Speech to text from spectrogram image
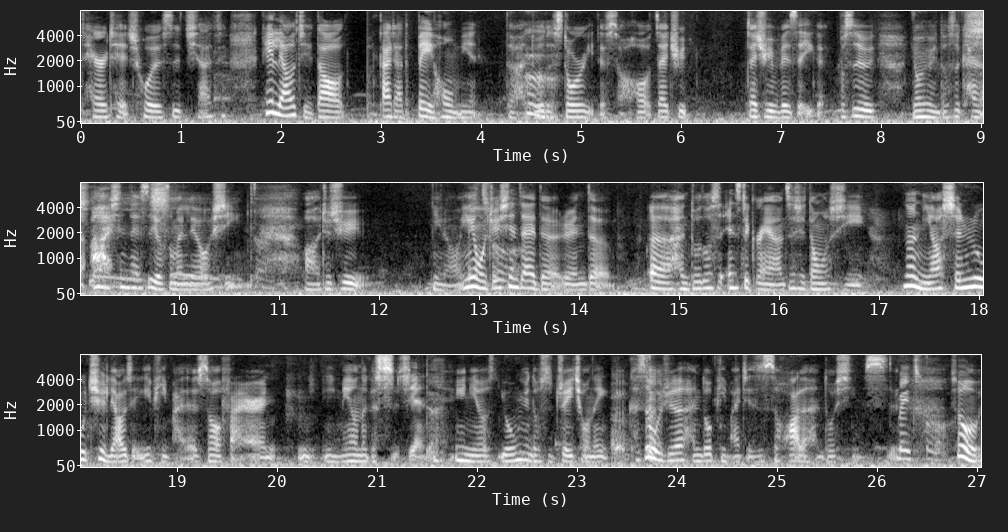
heritage 或者是其他，可以了解到大家的背后面的很多的 story 的时候，再去再去 visit 一个，不是永远都是看到啊，现在是有什么流行啊，就去，you know，因为我觉得现在的人的呃很多都是 Instagram 这些东西。那你要深入去了解一个品牌的时候，反而你你没有那个时间，因为你有永远都是追求那个。可是我觉得很多品牌其实是花了很多心思，没错。所以我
